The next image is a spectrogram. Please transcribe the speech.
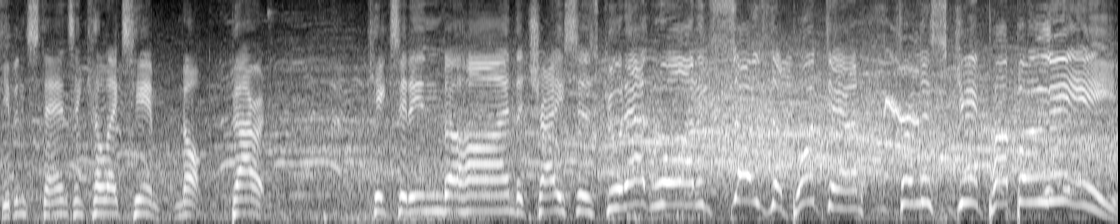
Gibbons stands and collects him. Knock. Barrett kicks it in behind. The chase is good out wide and so's the put down from the skip. Papali'i.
